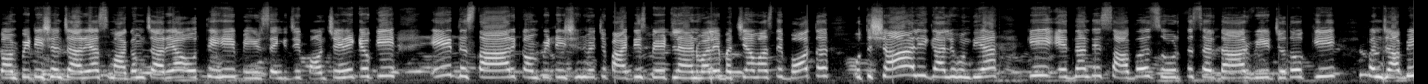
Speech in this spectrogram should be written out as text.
ਕੰਪੀਟੀਸ਼ਨ ਚੱਲ ਰਿਹਾ ਸਮਾਗਮ ਚੱਲ ਰਿਹਾ ਉੱਥੇ ਹੀ ਵੀਰ ਸਿੰਘ ਜੀ ਪਹੁੰਚੇ ਨੇ ਕਿਉਂਕਿ ਇਹ ਦਸਤਾਰ ਕੰਪੀਟੀਸ਼ਨ ਵਿੱਚ ਪਾਰਟਿਸਿਪੇਟ ਲੈਣ ਵਾਲੇ ਬੱਚਿਆਂ ਵਾਸਤੇ ਬਹੁਤ ਉਤਸ਼ਾਹ ਵਾਲੀ ਗੱਲ ਹੁੰਦੀ ਹੈ ਕਿ ਇਦਾਂ ਦੇ ਸਾਬਤ ਸੂਰਤ ਸਰਦਾਰ ਵੀਰ ਜਦੋਂ ਕਿ ਪੰਜਾਬੀ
